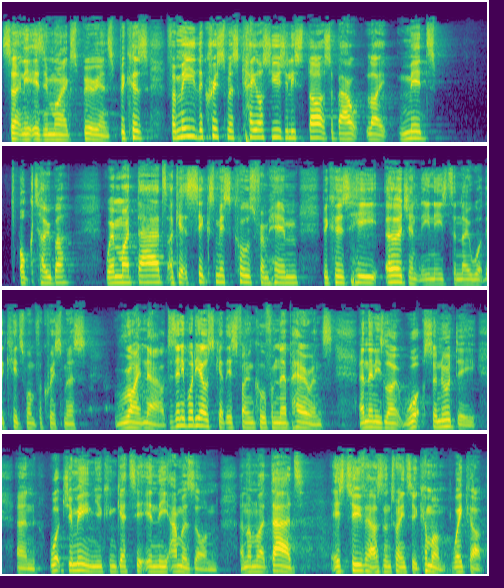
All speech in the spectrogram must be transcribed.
Certainly is in my experience. Because for me, the Christmas chaos usually starts about like mid October when my dad, I get six missed calls from him because he urgently needs to know what the kids want for Christmas right now. Does anybody else get this phone call from their parents? And then he's like, What's an hoodie? And what do you mean you can get it in the Amazon? And I'm like, Dad, it's 2022. Come on, wake up.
